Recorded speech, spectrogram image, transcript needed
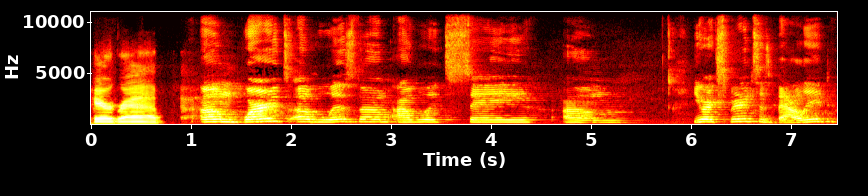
paragraph. Um, words of wisdom, I would say um your experience is valid.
